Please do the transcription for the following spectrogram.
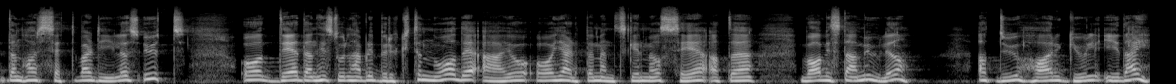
den har sett verdiløs ut. Og det den historien her blir brukt til nå, det er jo å hjelpe mennesker med å se at eh, hva hvis det er mulig, da? at du har gull i deg.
